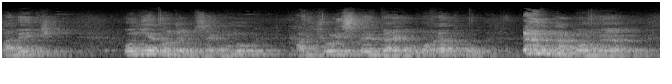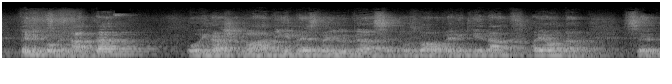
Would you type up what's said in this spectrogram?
pa reći. On nije rođen u Zemunu, ali čuli ste da je u povratku nakon e, velikog rata, ovi naši mladi ne znaju da se to zvao veliki rat, pa je onda se m,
